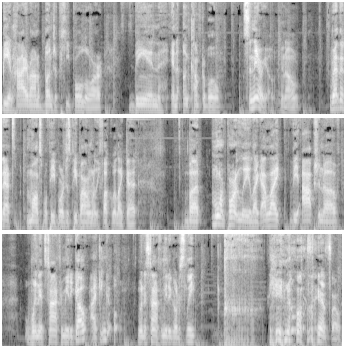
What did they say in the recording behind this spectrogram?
being high around a bunch of people or being in an uncomfortable scenario. You know whether that's multiple people or just people I don't really fuck with like that. But more importantly, like I like the option of when it's time for me to go, I can go. When it's time for me to go to sleep, you know what I'm saying? So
